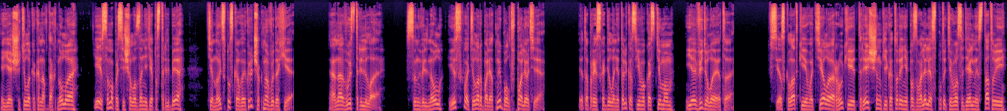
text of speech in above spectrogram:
Я ощутила, как она вдохнула, и сама посещала занятия по стрельбе, тянуть спусковой крючок на выдохе. Она выстрелила. Сын вильнул и схватил арбалетный болт в полете. Это происходило не только с его костюмом, я видела это. Все складки его тела, руки, трещинки, которые не позволяли спутать его с идеальной статуей,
